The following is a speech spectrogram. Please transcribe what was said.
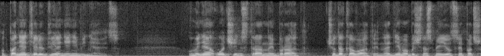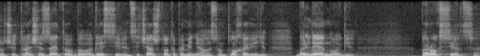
Вот понятия любви, они не меняются. У меня очень странный брат, чудаковатый. Над ним обычно смеются и подшучивают. Раньше из-за этого был агрессивен. Сейчас что-то поменялось. Он плохо видит. Больные ноги. Порог сердца.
